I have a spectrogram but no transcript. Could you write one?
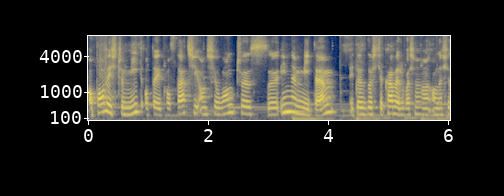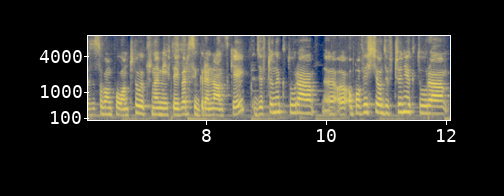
opowieść czy mit o tej postaci, on się łączy z innym mitem i to jest dość ciekawe, że właśnie one się ze sobą połączyły, przynajmniej w tej wersji grenlandzkiej. Dziewczyny, która, opowieści o dziewczynie, która,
